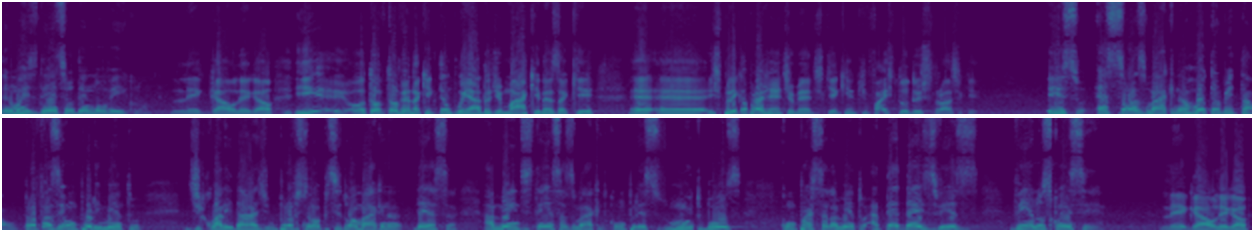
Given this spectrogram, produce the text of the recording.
dentro de uma residência ou dentro de um veículo. Legal, legal. E eu tô, tô, vendo aqui que tem um punhado de máquinas aqui. É, é, explica pra gente, Mendes, o que, que, que, faz tudo esse troço aqui? Isso, essas são as máquinas rotorbital. Para fazer um polimento de qualidade, o profissional precisa de uma máquina dessa. A Mendes tem essas máquinas com preços muito bons, com parcelamento até 10 vezes. Venha nos conhecer. Legal, legal.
